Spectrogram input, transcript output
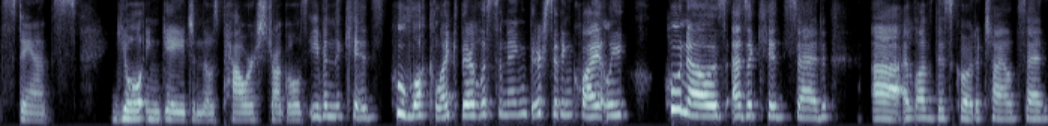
stance you'll engage in those power struggles. Even the kids who look like they're listening, they're sitting quietly. Who knows? As a kid said, uh, I love this quote. A child said,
